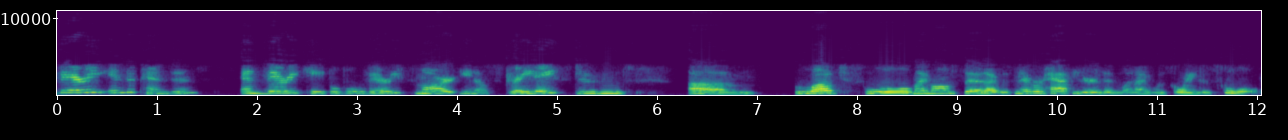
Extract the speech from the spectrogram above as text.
very independent and very capable, very smart. You know, straight A student. Um, loved school. My mom said I was never happier than when I was going to school.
